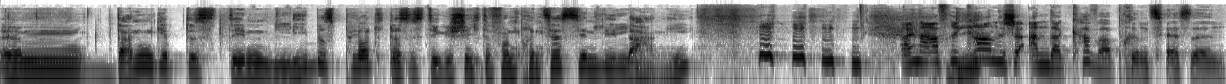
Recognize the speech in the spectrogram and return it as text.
Ähm, dann gibt es den Liebesplot, das ist die Geschichte von Prinzessin Lilani. Eine afrikanische Undercover-Prinzessin.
